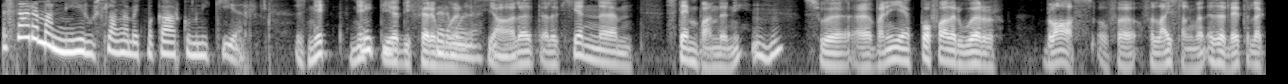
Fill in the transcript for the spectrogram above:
is daar 'n manier hoe slange met mekaar kommunikeer? Is net net, net deur die feromone. Ja, hulle het, hulle het geen ehm um, stembande nie. Mm -hmm. So uh, wanneer jy 'n pofadder hoor blaas of 'n uh, of 'n luislang, dan is dit letterlik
